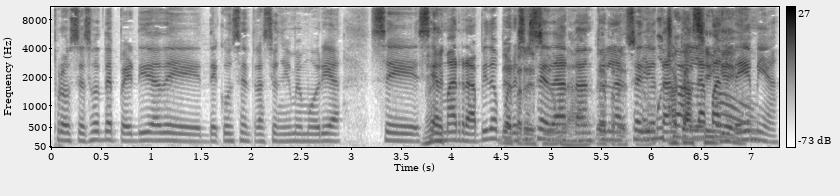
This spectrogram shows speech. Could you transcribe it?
procesos de pérdida de, de concentración y memoria se, sean es más rápido, por eso se da tanto en la, se dio Mucho tanto en la pandemia.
